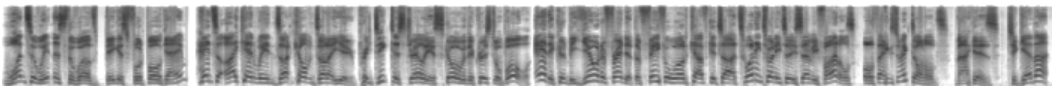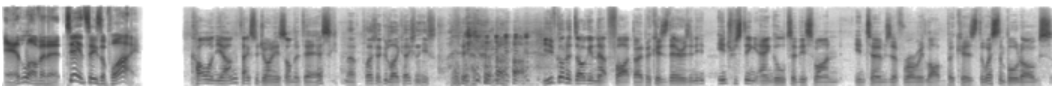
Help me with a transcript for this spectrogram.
Want to witness the world's biggest football game? Head to iCanWin.com.au, predict Australia's score with a crystal ball, and it could be you and a friend at the FIFA World Cup Qatar 2022 semi finals, all thanks to McDonald's. Maccas, together and loving it. TNC's apply. Colin Young, thanks for joining us on the desk. No, pleasure. Good location, Heath. You've got a dog in that fight, though, because there is an interesting angle to this one in terms of Rory Lobb, because the Western Bulldogs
